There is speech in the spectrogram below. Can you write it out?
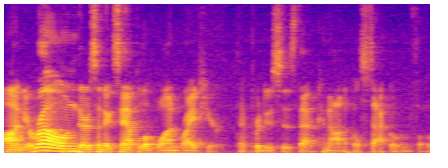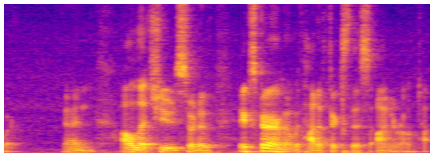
on your own. There's an example of one right here that produces that canonical stack overflow error. And I'll let you sort of experiment with how to fix this on your own time.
